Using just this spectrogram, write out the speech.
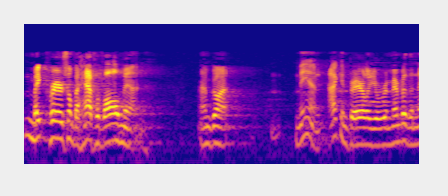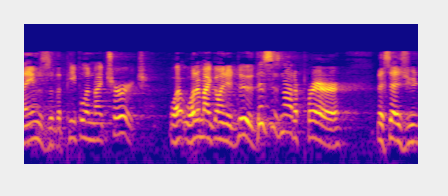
make prayers on behalf of all men. I'm going, man, I can barely remember the names of the people in my church. What, what am I going to do? This is not a prayer that says you,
